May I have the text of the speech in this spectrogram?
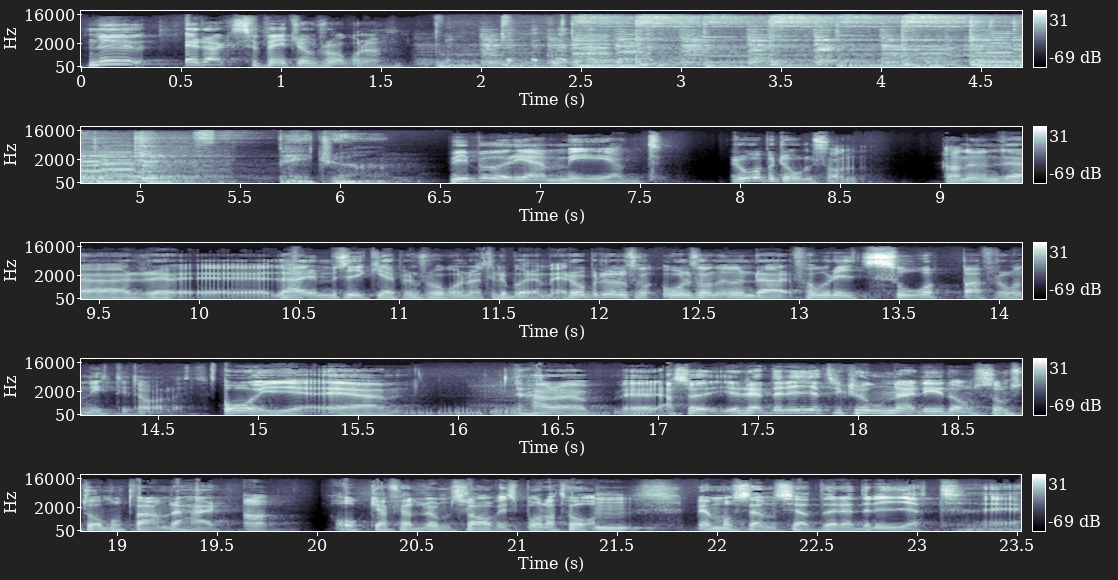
Nu är det dags för Patreon-frågorna. Vi börjar med Robert Olsson. Han undrar, eh, det här är Musikhjälpen-frågorna till att börja med. Robert Olsson, Olsson undrar favoritsåpa från 90-talet. Oj, eh, här har jag... Eh, alltså, Rederiet Tre Kronor, det är de som står mot varandra här. Ja. Och jag följde dem slaviskt båda två. Men jag måste ändå säga att Rederiet eh,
